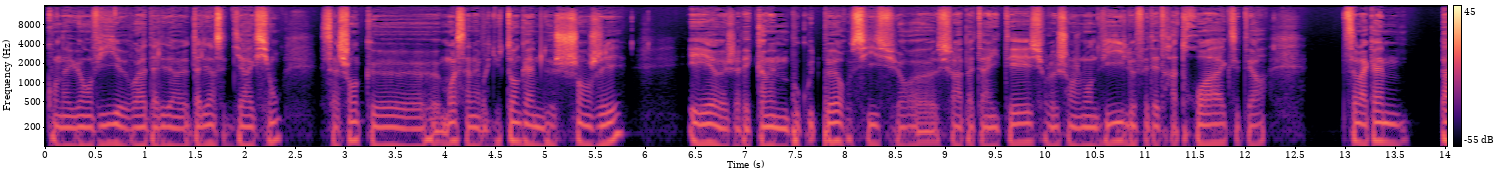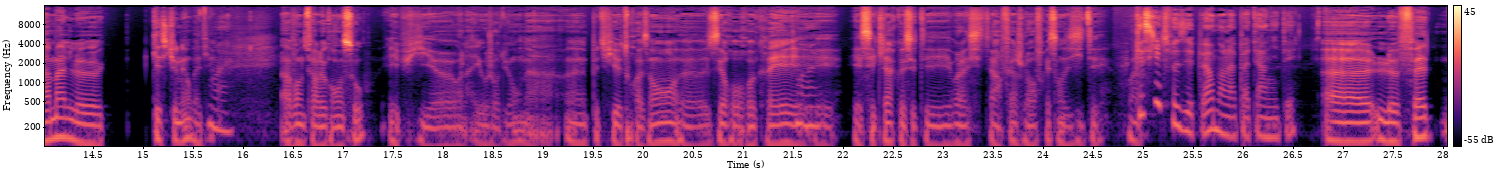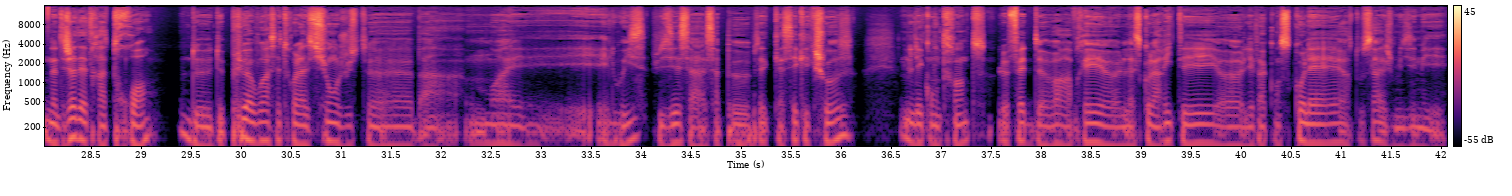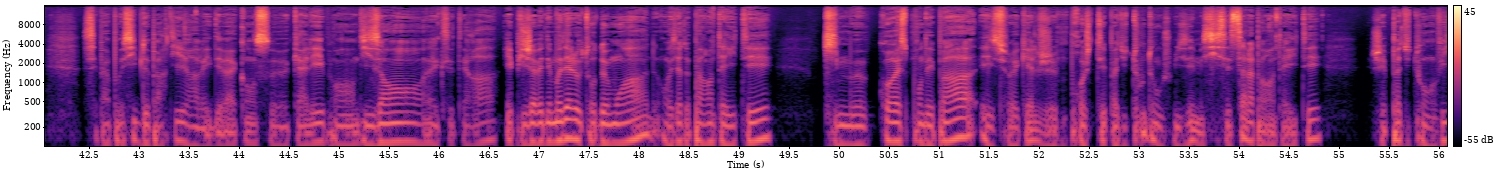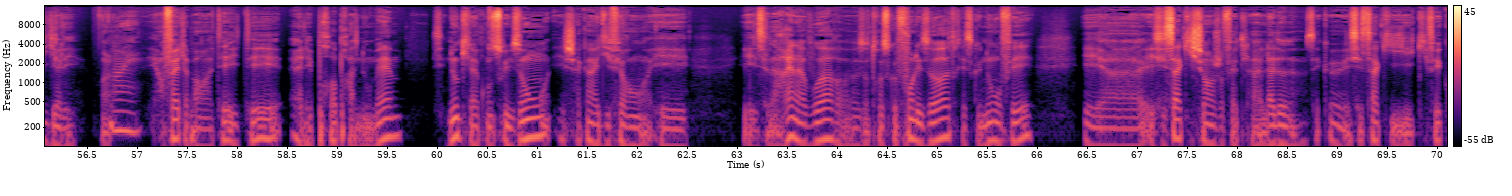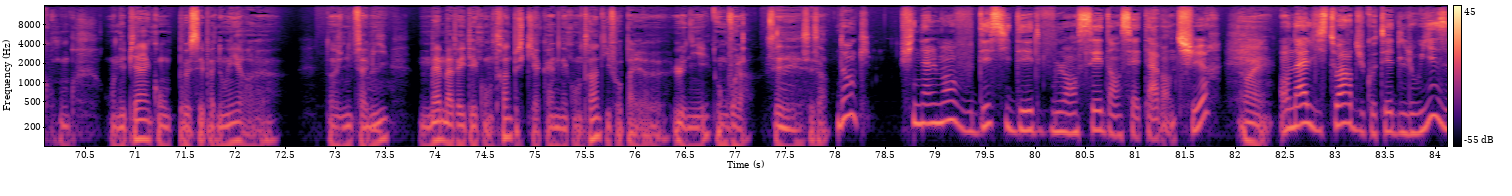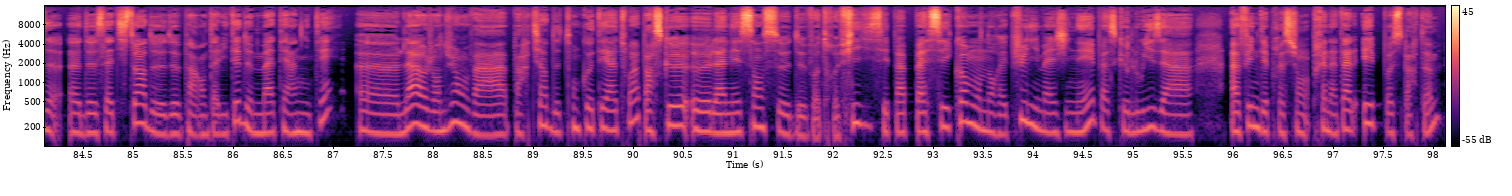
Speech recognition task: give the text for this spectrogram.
qu'on a eu envie euh, voilà, d'aller, euh, dans cette direction, sachant que euh, moi, ça m'a pris du temps quand même de changer. Et j'avais quand même beaucoup de peur aussi sur, sur la paternité, sur le changement de vie, le fait d'être à trois, etc. Ça m'a quand même pas mal questionné, on va dire, avant de faire le grand saut. Et puis voilà, et aujourd'hui, on a une petite fille de trois ans, zéro regret. Et, c'est clair que c'était, voilà, si c'était à refaire, je le referais sans hésiter. Qu'est-ce qui te faisait peur dans la paternité? Le fait déjà d'être à trois de ne plus avoir cette relation juste euh, bah, moi et, Louise. Je disais ça, ça peut peut-être casser quelque chose. Les contraintes, le fait d'avoir après euh, la scolarité, euh, les vacances scolaires, tout ça. je me disais mais c'est pas possible de partir avec des vacances calées pendant 10 ans, etc. Et puis j'avais des modèles autour de moi, on va dire de parentalité, qui me correspondaient pas et sur lesquels je me projetais pas du tout. Donc je me disais mais si c'est ça la parentalité, j'ai pas du tout envie d'y aller. Et en fait, la parentalité, elle est propre à nous-mêmes. C'est nous qui la construisons et chacun est différent. Et, Et ça n'a rien à voir entre ce que font les autres et ce que nous on fait. Et, c'est ça qui change en fait la, donne. C'est que et c'est ça qui, qui fait qu'on on est bien et qu'on peut s'épanouir dans une vie de famille, même avec des contraintes, puisqu'il y a quand même des contraintes, il ne faut pas le, nier. Donc voilà, c'est ça. Donc finalement, vous décidez de vous lancer dans cette aventure. On a l'histoire du côté de Louise, euh, de cette histoire de, parentalité, de maternité. Euh, là, aujourd'hui, on va partir de ton côté à toi parce que euh, la naissance de votre fille s'est pas passée comme on aurait pu l'imaginer parce que Louise a, a fait une dépression prénatale et postpartum.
